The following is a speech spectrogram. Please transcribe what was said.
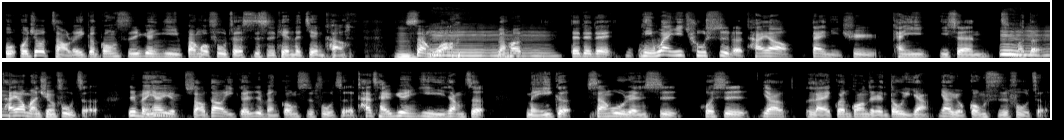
我我就找了一个公司愿意帮我负责四十天的健康，嗯、上网，然后对对对，你万一出事了，他要带你去看医医生什么的，他要完全负责。日本要有找到一个日本公司负责，他才愿意让这每一个商务人士。或是要来观光的人都一样，要有公司负责，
